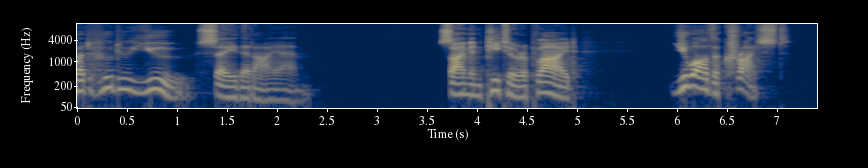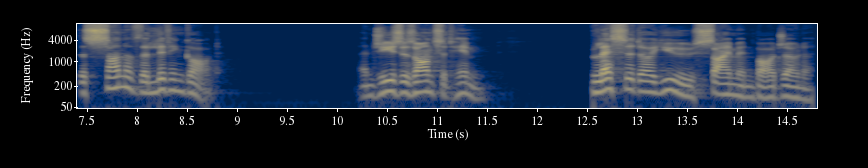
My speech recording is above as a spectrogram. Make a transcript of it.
But who do you say that I am? Simon Peter replied, You are the Christ, the Son of the living God. And Jesus answered him, Blessed are you, Simon Barjona,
